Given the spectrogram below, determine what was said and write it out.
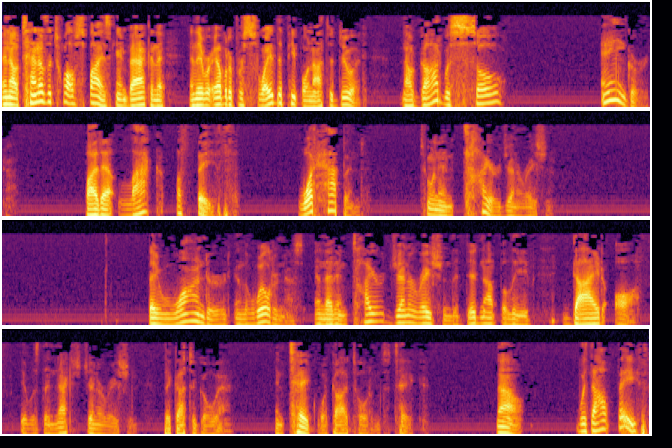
And now ten of the twelve spies came back and they and they were able to persuade the people not to do it. Now God was so angered by that lack of faith. What happened to an entire generation? They wandered in the wilderness, and that entire generation that did not believe died off. It was the next generation that got to go in and take what God told them to take. Now, without faith,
